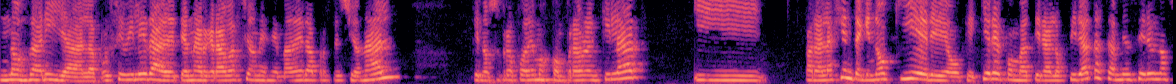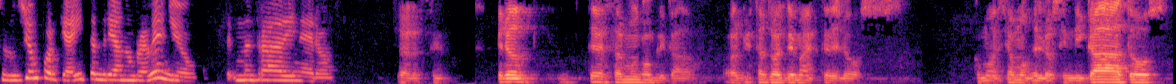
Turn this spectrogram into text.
nos daría la posibilidad de tener grabaciones de manera profesional que nosotros podemos comprar o alquilar y para la gente que no quiere o que quiere combatir a los piratas también sería una solución porque ahí tendrían un revenue, una entrada de dinero. Claro, sí. Pero debe ser muy complicado. Porque está todo el tema este de los, como decíamos, de los sindicatos.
